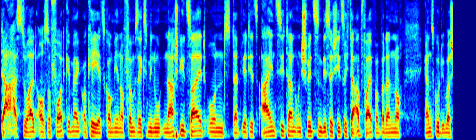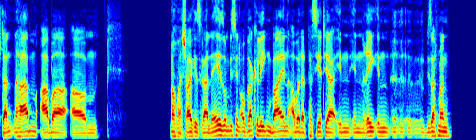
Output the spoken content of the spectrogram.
da hast du halt auch sofort gemerkt, okay, jetzt kommen hier noch fünf, sechs Minuten Nachspielzeit und das wird jetzt einzittern und schwitzen, bis der Schiedsrichter abpfeift, was wir dann noch ganz gut überstanden haben. Aber ähm, nochmal, Schalke ist gerade eh so ein bisschen auf wackeligen Beinen, aber das passiert ja in, in, in äh, wie sagt man,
